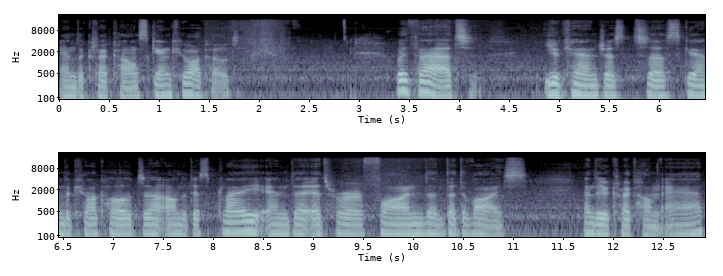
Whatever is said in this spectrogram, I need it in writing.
and click on scan QR code. With that, you can just uh, scan the QR code uh, on the display and uh, it will find the device. And you click on add.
